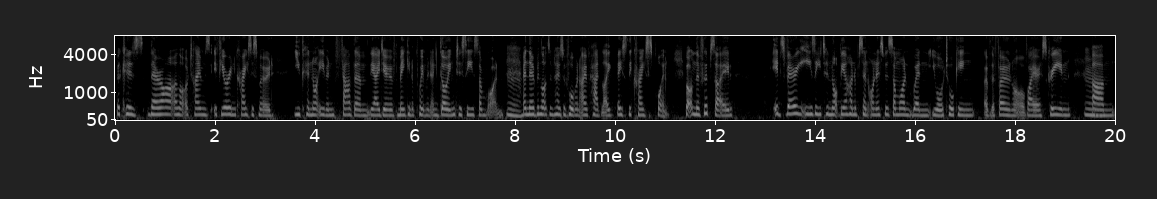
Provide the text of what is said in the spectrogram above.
because there are a lot of times if you're in crisis mode, you cannot even fathom the idea of making an appointment and going to see someone. Mm. And there have been lots of times before when I've had like basically crisis point. But on the flip side, it's very easy to not be 100% honest with someone when you're talking over the phone or via a screen. Um,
